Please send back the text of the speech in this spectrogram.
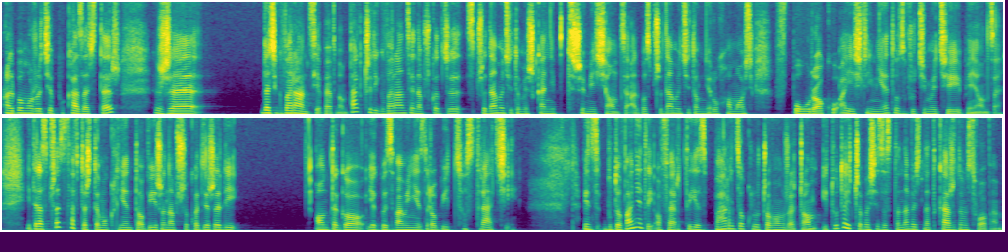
Albo możecie pokazać też, że dać gwarancję pewną, tak? Czyli gwarancję na przykład, że sprzedamy ci to mieszkanie w trzy miesiące albo sprzedamy ci tą nieruchomość w pół roku, a jeśli nie, to zwrócimy ci pieniądze. I teraz przedstaw też temu klientowi, że na przykład jeżeli on tego jakby z wami nie zrobi, co straci? Więc budowanie tej oferty jest bardzo kluczową rzeczą i tutaj trzeba się zastanawiać nad każdym słowem.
